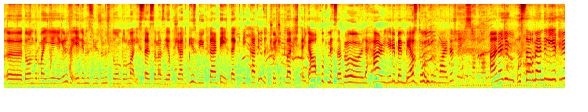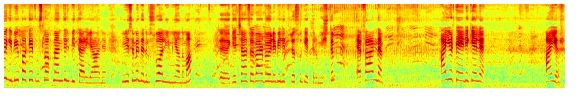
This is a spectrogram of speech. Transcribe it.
e, dondurma yiye yiye geliyoruz. Elimiz yüzümüz dondurma ister istemez yapışıyor. Hadi biz büyükler değil de dikkat ediyoruz da çocuklar işte. Yakup mesela böyle her yeri bembeyaz dondurmaydı. Şey. Anacığım ıslak mendil yetmiyor ki bir paket ıslak mendil biter yani. Yesime dedim su alayım yanıma. Ee, geçen sefer böyle bir litre su getirmiştim. Efendim. Hayır tehlikeli. Hayır.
